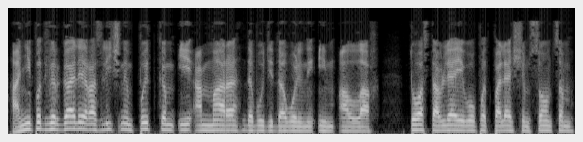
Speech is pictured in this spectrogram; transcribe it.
Они подвергали различным пыткам и Аммара, да будет доволен им Аллах, то оставляя его под палящим солнцем,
